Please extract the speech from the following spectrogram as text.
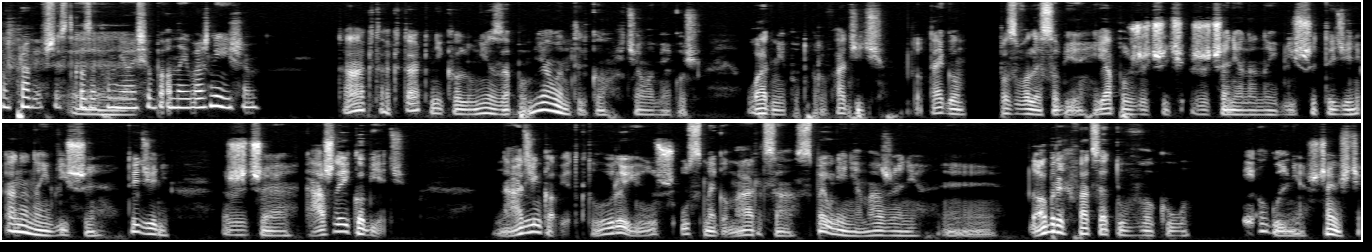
No prawie wszystko, E. zapomniałeś chyba o najważniejszym. Tak, tak, tak, Nikolu, nie zapomniałem, tylko chciałem jakoś ładnie podprowadzić do tego. Pozwolę sobie ja pożyczyć życzenia na najbliższy tydzień, a na najbliższy tydzień życzę każdej kobiecie, na Dzień Kobiet, który już 8 marca spełnienia marzeń, yy, dobrych facetów wokół i ogólnie szczęście.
